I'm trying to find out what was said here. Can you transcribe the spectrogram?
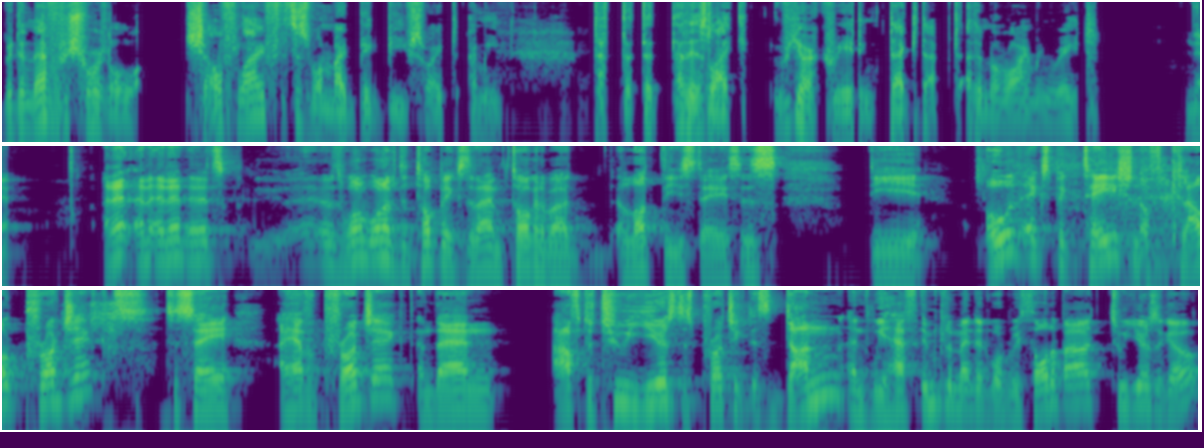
with an ever shorter shelf life. This is one of my big beefs, right? I mean, that, that, that, that is like we are creating tech debt at an alarming rate. Yeah. And, that, and, and it's, uh, it's one, one of the topics that I'm talking about a lot these days is the old expectation of cloud projects to say I have a project and then after two years this project is done and we have implemented what we thought about two years ago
